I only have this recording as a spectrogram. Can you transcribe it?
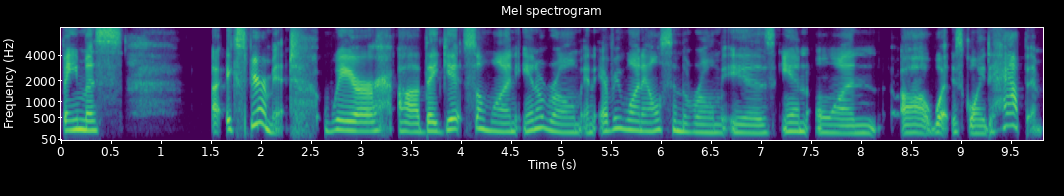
famous experiment where uh, they get someone in a room and everyone else in the room is in on uh, what is going to happen.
